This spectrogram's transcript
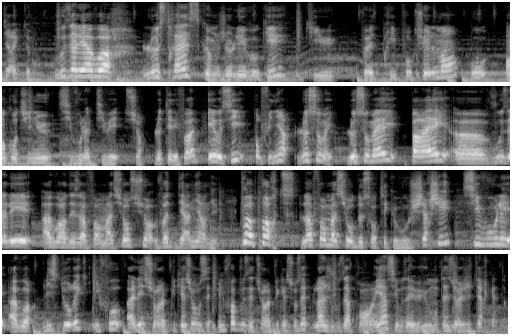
directement. Vous allez avoir le stress comme je l'ai évoqué qui peut être pris ponctuellement ou en continu si vous l'activez sur le téléphone. Et aussi, pour finir, le sommeil. Le sommeil, pareil, euh, vous allez avoir des informations sur votre dernière nuit. Peu importe l'information de santé que vous cherchez, si vous voulez avoir l'historique, il faut aller sur l'application ZEP. Une fois que vous êtes sur l'application ZEP, là je vous apprends rien si vous avez vu mon test de la GTR 4.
